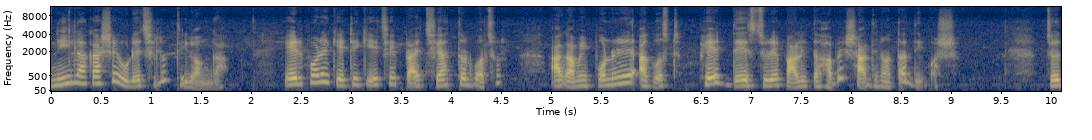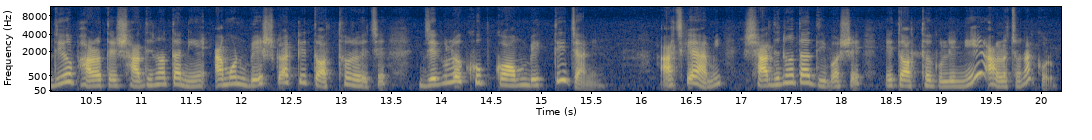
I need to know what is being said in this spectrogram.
নীল আকাশে উড়েছিল তিরঙ্গা। এরপরে কেটে গিয়েছে প্রায় ছিয়াত্তর বছর। আগামী পনেরোই আগস্ট ফের দেশ জুড়ে পালিত হবে স্বাধীনতা দিবস। যদিও ভারতের স্বাধীনতা নিয়ে এমন বেশ কয়েকটি তথ্য রয়েছে যেগুলো খুব কম ব্যক্তি জানেন। আজকে আমি স্বাধীনতা দিবসে এই তথ্যগুলি নিয়ে আলোচনা করব।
